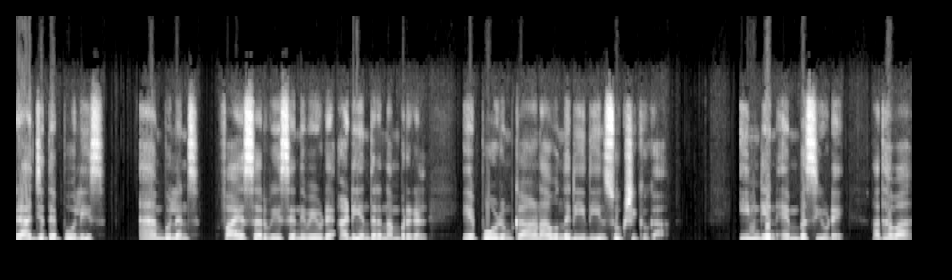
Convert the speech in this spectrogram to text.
രാജ്യത്തെ പോലീസ് ആംബുലൻസ് ഫയർ സർവീസ് എന്നിവയുടെ അടിയന്തര നമ്പറുകൾ എപ്പോഴും കാണാവുന്ന രീതിയിൽ സൂക്ഷിക്കുക. ഇന്ത്യൻ എംബസിയുടെ അഥവാ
